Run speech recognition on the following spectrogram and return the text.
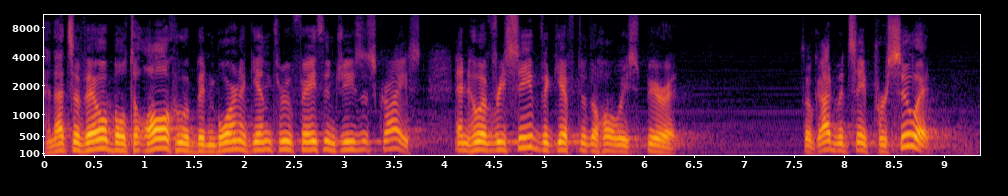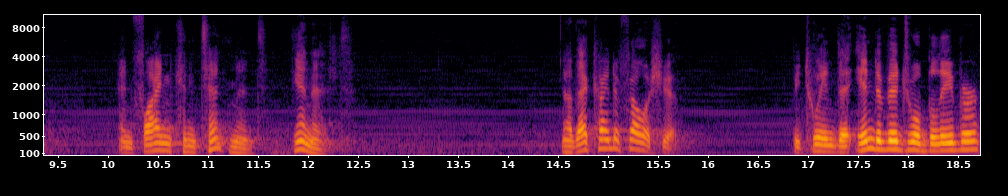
And that's available to all who have been born again through faith in Jesus Christ and who have received the gift of the Holy Spirit. So God would say, pursue it and find contentment in it. Now, that kind of fellowship between the individual believer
